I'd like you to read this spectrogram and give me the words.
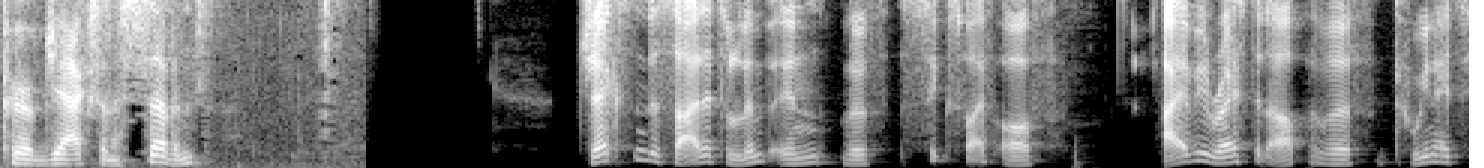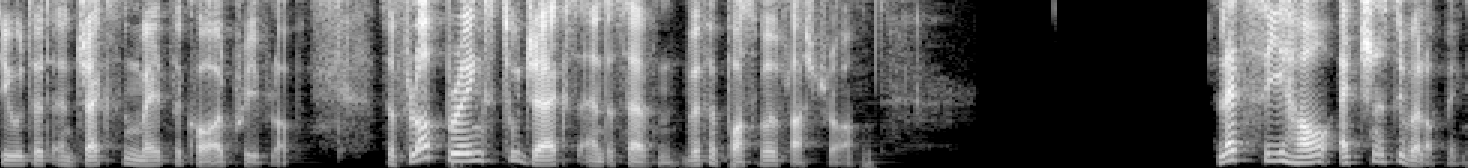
Pair of jacks and a seven. Jackson decided to limp in with 6-5 off. Ivey raised it up with Queen 8 suited and Jackson made the call pre-flop. The flop brings two jacks and a 7 with a possible flush draw. Let's see how action is developing.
